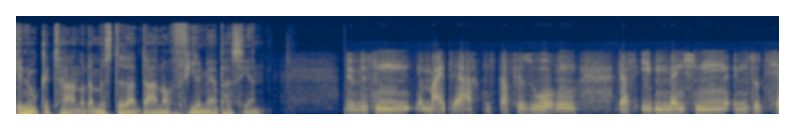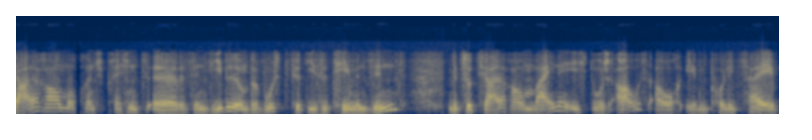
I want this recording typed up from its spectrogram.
genug getan oder müsste da, da noch viel mehr passieren? Wir müssen meines Erachtens dafür sorgen, dass eben Menschen im Sozialraum auch entsprechend äh, sensibel und bewusst für diese Themen sind. Mit Sozialraum meine ich durchaus auch eben Polizei,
